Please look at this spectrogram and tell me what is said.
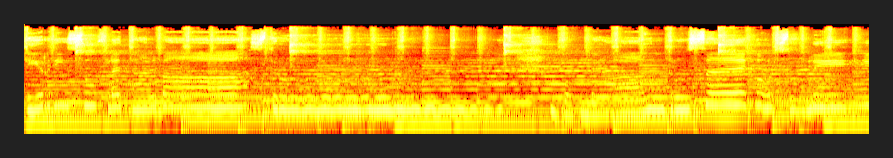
tir din suflet albastru. Bombea într-un secol sublim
